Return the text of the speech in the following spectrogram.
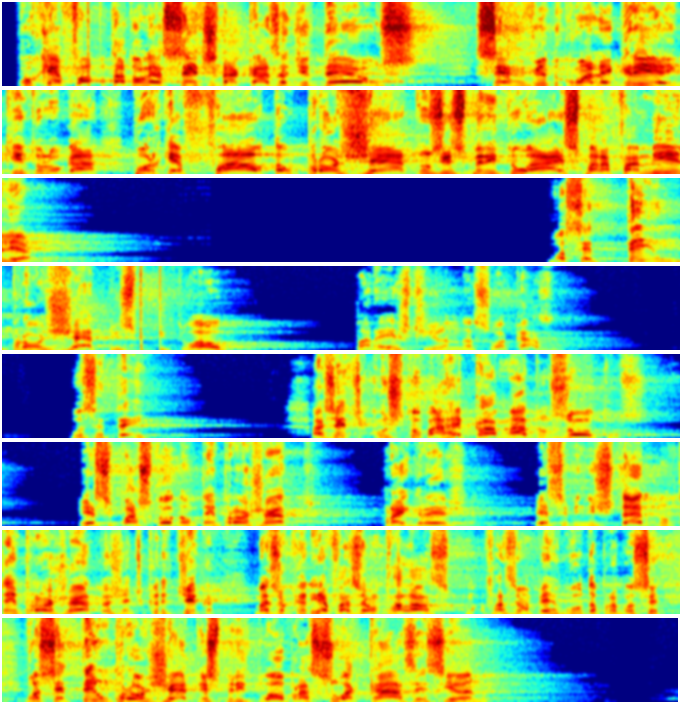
Porque falta adolescentes da casa de Deus servindo com alegria, em quinto lugar, porque faltam projetos espirituais para a família. Você tem um projeto espiritual para este ano na sua casa? Você tem? A gente costuma reclamar dos outros. Esse pastor não tem projeto para a igreja. Esse ministério não tem projeto, a gente critica. Mas eu queria fazer, um, falar, fazer uma pergunta para você. Você tem um projeto espiritual para a sua casa esse ano?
